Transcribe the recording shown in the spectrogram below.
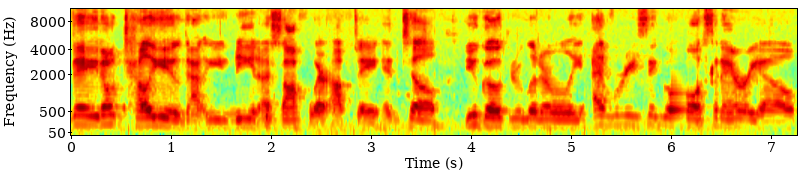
they don't tell you that you need a software update until you go through literally every single scenario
